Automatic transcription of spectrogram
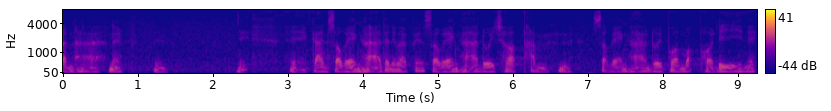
ตัณหานะนการแสวงหาท่านเรียกว่าเป็นแสวงหาโดยชอบธรรมแสวงหาโดยพอเหมาะพอดีนะ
